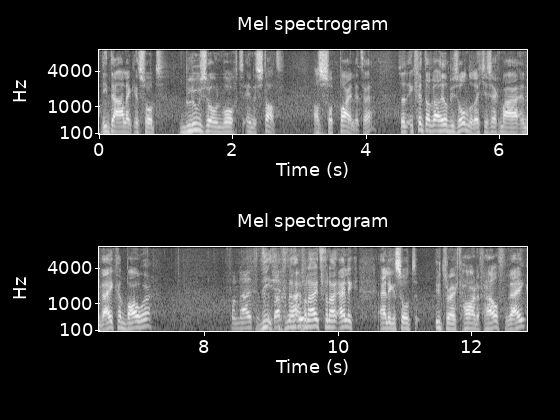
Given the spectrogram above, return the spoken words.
die dadelijk een soort blue zone wordt in de stad. Als een soort pilot. Hè? Dus ik vind dat wel heel bijzonder dat je zeg maar een wijk gaat bouwen vanuit het die, vanuit, vanuit, vanuit eigenlijk, eigenlijk een soort Utrecht Heart of Health wijk.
